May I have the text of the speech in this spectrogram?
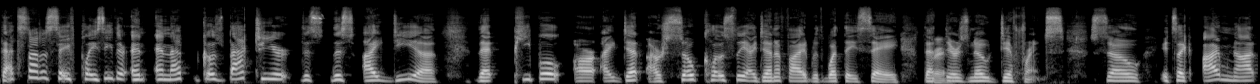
That's not a safe place either. And and that goes back to your this this idea that people are ident- are so closely identified with what they say that Right. there's no difference. So it's like I'm not.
